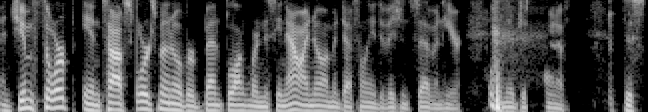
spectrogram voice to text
And Jim Thorpe in Top Sportsman over Bent Blancburn. See, now I know I'm in definitely in Division Seven here, and they're just kind of just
